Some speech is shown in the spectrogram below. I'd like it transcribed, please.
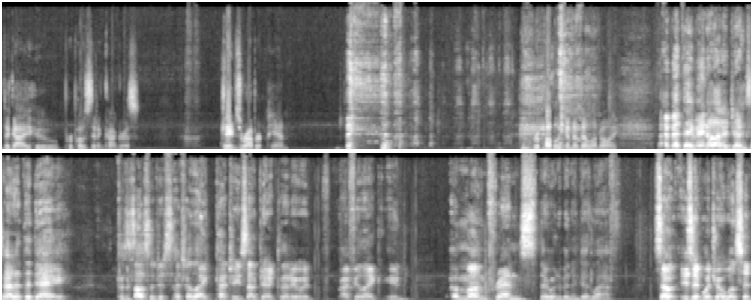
the guy who proposed it in Congress. James Robert Mann. Republican of Illinois. I bet they made a lot of jokes about it the day, because it's also just such a like touchy subject that it would. I feel like in among friends there would have been a good laugh. So is it Woodrow Wilson,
